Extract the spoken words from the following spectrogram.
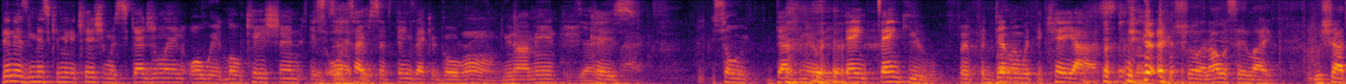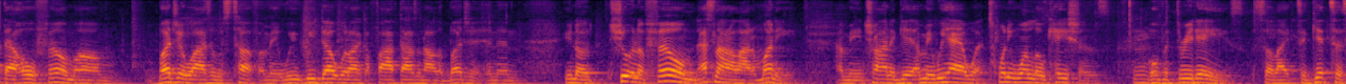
Then there's miscommunication with scheduling or with location. It's all types of things that could go wrong. You know what I mean? Exactly. So definitely, thank thank you for, for dealing with the chaos. For sure. And I would say like we shot that whole film. Um, budget wise, it was tough. I mean, we, we dealt with like a five thousand dollar budget, and then you know shooting a film that's not a lot of money. I mean, trying to get. I mean, we had what twenty one locations over three days. So like to get to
